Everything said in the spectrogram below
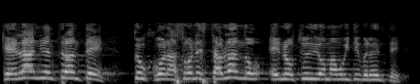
que el año entrante tu corazón está hablando en otro idioma muy diferente.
